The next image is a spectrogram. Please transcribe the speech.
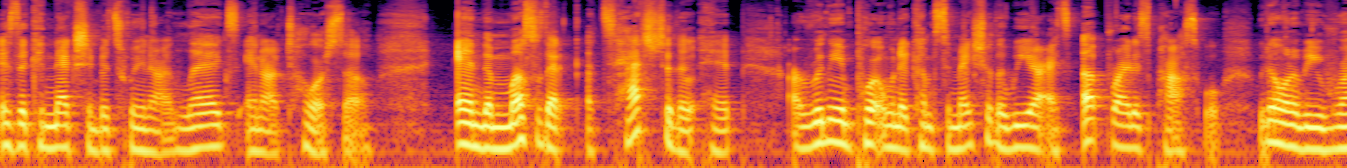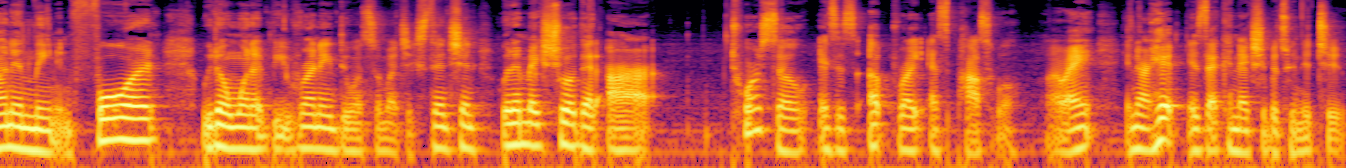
is the connection between our legs and our torso. And the muscles that attach to the hip are really important when it comes to make sure that we are as upright as possible. We don't want to be running leaning forward. We don't want to be running doing so much extension. We want to make sure that our torso is as upright as possible. All right. And our hip is that connection between the two.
